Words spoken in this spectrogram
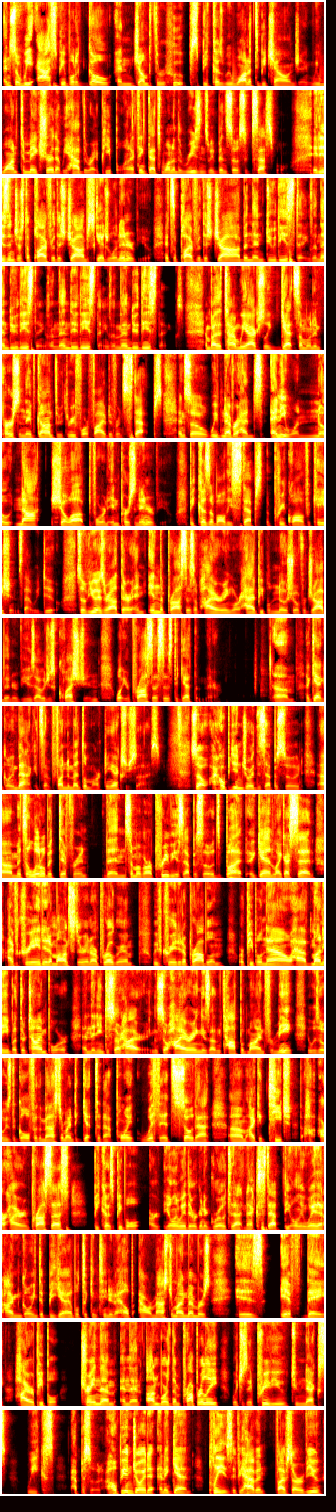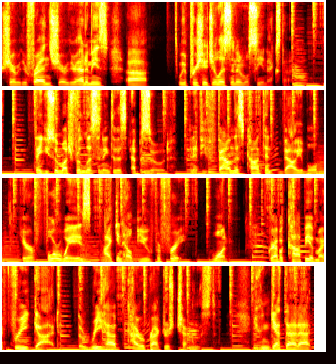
and so we ask people to go and jump through hoops because we want it to be challenging. We want to make sure that we have the right people. And I think that's one of the reasons we've been so successful. It isn't just apply for this job, schedule an interview. It's apply for this job and then do these things and then do these things and then do these things and then do these things. And by the time we actually get someone in person, they've gone through three, four, five different steps. And so we've never had anyone no, not show up for an in person interview because of all these steps, the pre qualifications that we do. So if you guys are out there and in the process of hiring or had people no show for job interviews, I would just question what your process is to get them there. Um, again, going back, it's a fundamental marketing exercise. So I hope you enjoyed this episode. Um, it's a little bit different than some of our previous episodes. But again, like I said, I've created a monster in our program. We've created a problem where people now have money, but they're time poor and they need to start hiring. So hiring is on top of mind for me. It was always the goal for the mastermind to get to that point with it so that um, I could teach our hiring process because people are the only way they're going to grow to that next step. The only way that I'm going to be able to continue to help our mastermind members is if they hire people train them, and then onboard them properly, which is a preview to next week's episode. I hope you enjoyed it. And again, please, if you haven't, five star review, share with your friends, share with your enemies. Uh, we appreciate you listening, and we'll see you next time. Thank you so much for listening to this episode. And if you found this content valuable, here are four ways I can help you for free. One, grab a copy of my free guide, the Rehab Chiropractor's Checklist. You can get that at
